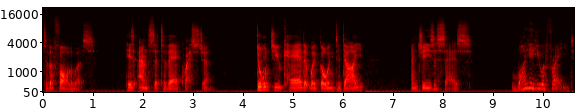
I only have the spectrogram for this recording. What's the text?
to the followers his answer to their question. Don't you care that we're going to die? And jesus says why are you afraid?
